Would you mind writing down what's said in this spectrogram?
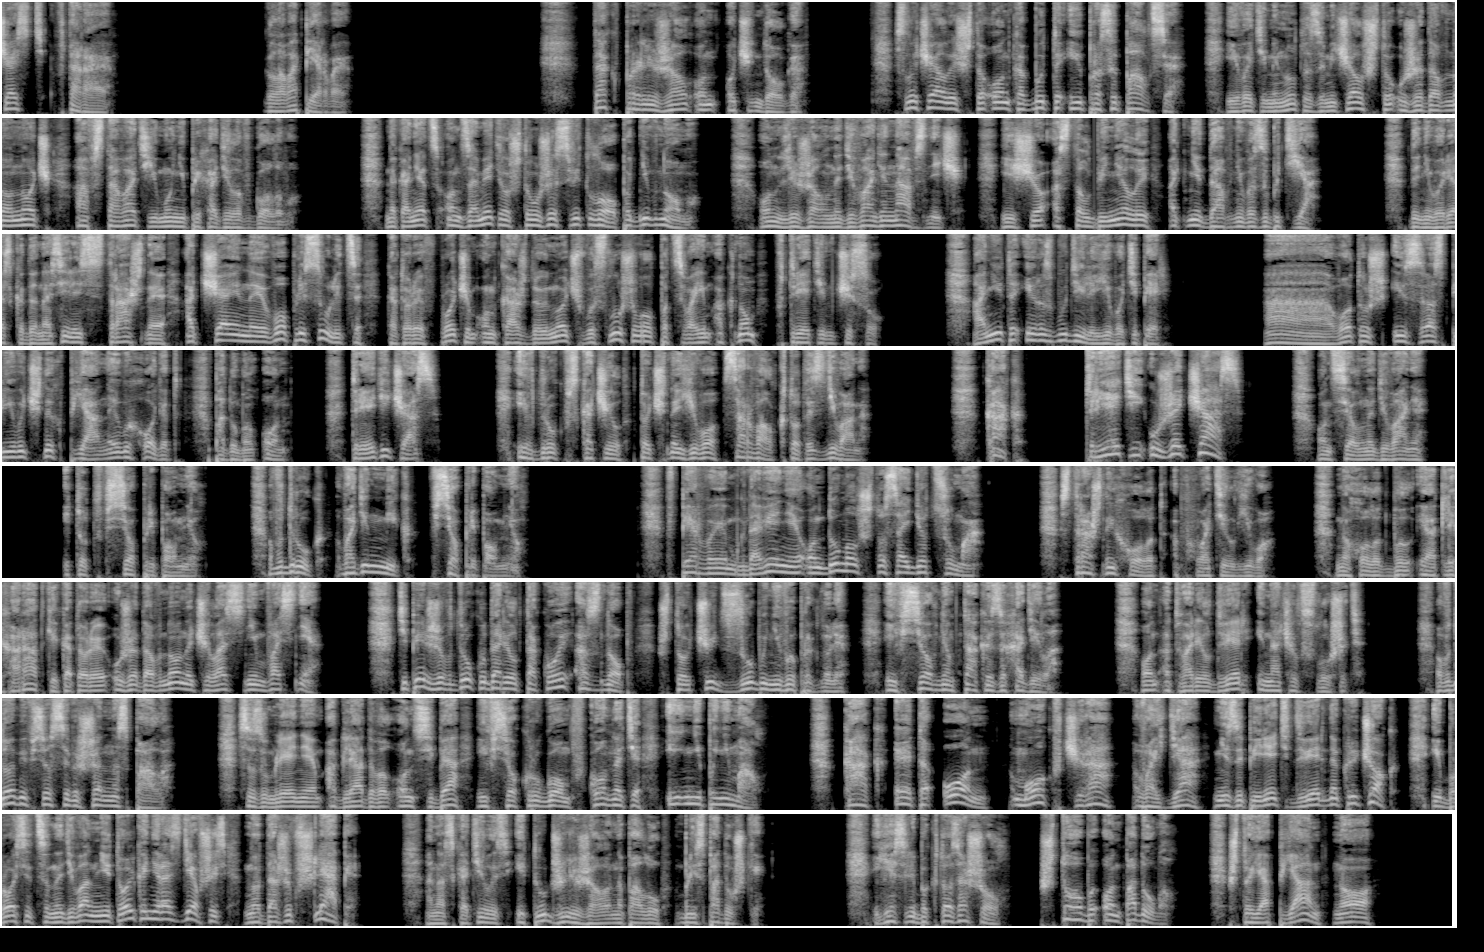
Часть вторая. Глава первая. Так пролежал он очень долго. Случалось, что он как будто и просыпался, и в эти минуты замечал, что уже давно ночь, а вставать ему не приходило в голову. Наконец он заметил, что уже светло по-дневному. Он лежал на диване навзничь, еще остолбенелый от недавнего забытья. До него резко доносились страшные, отчаянные вопли с улицы, которые, впрочем, он каждую ночь выслушивал под своим окном в третьем часу. Они-то и разбудили его теперь. «А, вот уж из распивочных пьяные выходят», — подумал он. «Третий час». И вдруг вскочил, точно его сорвал кто-то с дивана. «Как? Третий уже час!» Он сел на диване и тут все припомнил. Вдруг, в один миг, все припомнил. В первое мгновение он думал, что сойдет с ума. Страшный холод обхватил его. Но холод был и от лихорадки, которая уже давно началась с ним во сне. Теперь же вдруг ударил такой озноб, что чуть зубы не выпрыгнули, и все в нем так и заходило. Он отворил дверь и начал слушать. В доме все совершенно спало. С изумлением оглядывал он себя и все кругом в комнате и не понимал, как это он мог вчера войдя, не запереть дверь на крючок и броситься на диван не только не раздевшись, но даже в шляпе. Она скатилась и тут же лежала на полу, близ подушки. Если бы кто зашел, что бы он подумал? Что я пьян, но...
